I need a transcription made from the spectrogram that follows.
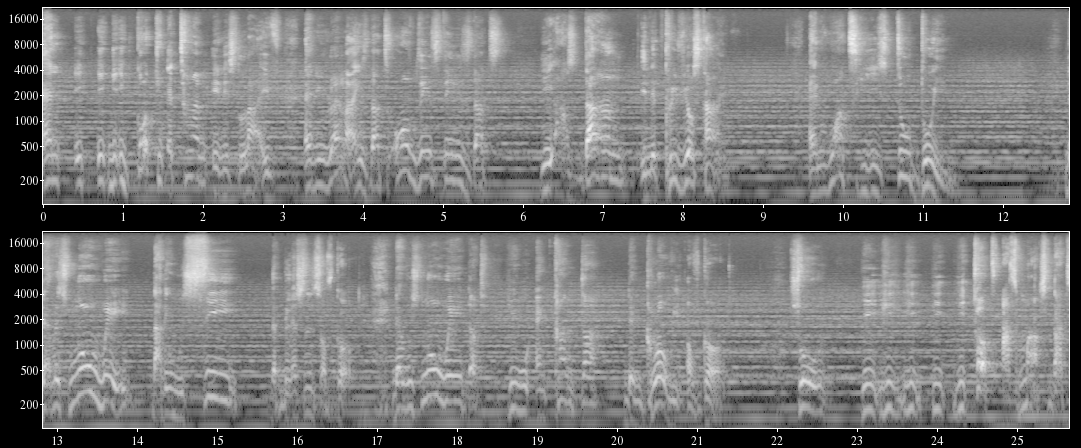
And it, it, it got to a time in his life, and he realized that all these things that he has done in the previous time and what he is still doing, there is no way that he will see the blessings of God. There is no way that he will encounter the glory of God. So he, he, he, he, he thought as much that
